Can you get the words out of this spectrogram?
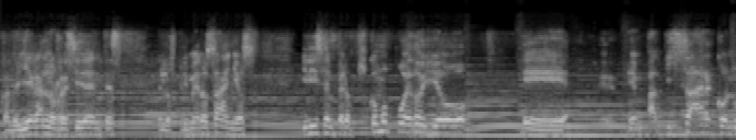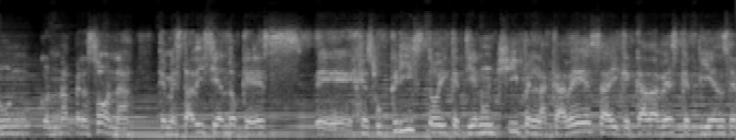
cuando llegan los residentes de los primeros años y dicen, pero pues ¿cómo puedo yo eh, empatizar con, un, con una persona que me está diciendo que es eh, Jesucristo y que tiene un chip en la cabeza y que cada vez que piense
